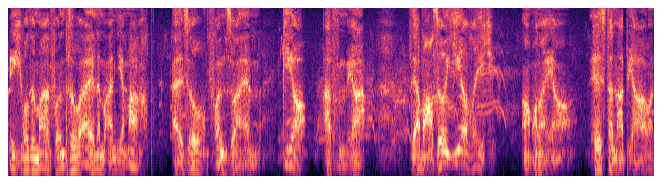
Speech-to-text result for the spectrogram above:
ich wurde mal von so einem angemacht. Also von so einem Gieraffen, ja. Der war so gierig. Aber naja, er ist dann abgehauen.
